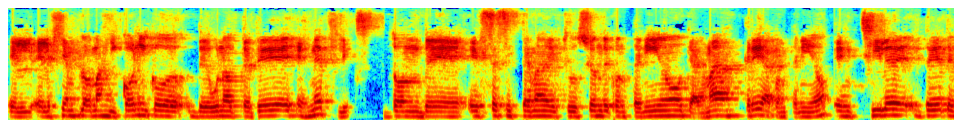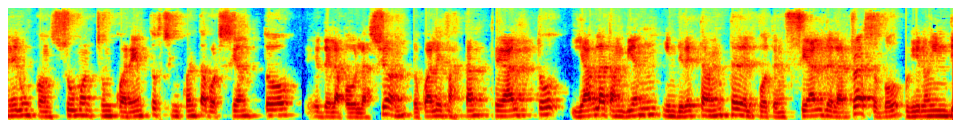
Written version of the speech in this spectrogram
El, el ejemplo más icónico de una OTT es Netflix, donde ese sistema de distribución de contenido que además crea contenido, en Chile debe tener un consumo entre un 40 o 50% de la población, lo cual es bastante alto y habla también indirectamente del potencial del addressable, porque nos indica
